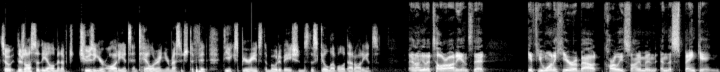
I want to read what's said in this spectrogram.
So there's also the element of choosing your audience and tailoring your message to fit the experience, the motivations, the skill level of that audience. And I'm going to tell our audience that if you want to hear about Carly Simon and the spanking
